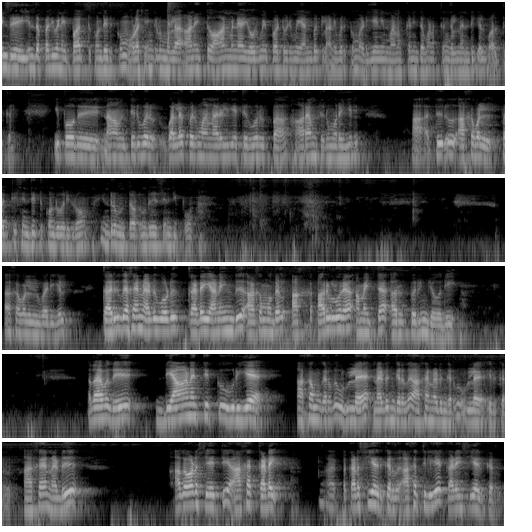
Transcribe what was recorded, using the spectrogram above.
இன்று இந்த பதிவினை பார்த்து கொண்டிருக்கும் உலகெங்கிலும் உள்ள அனைத்து ஆண்மனையாய் ஒருமைப்பாட்டு உரிமை அன்பர்கள் அனைவருக்கும் அடியேனின் மனம் வணக்கங்கள் நன்றிகள் வாழ்த்துக்கள். இப்போது நாம் திருவரு வல்லப்பெருமான் அருளிய திருவருட்பா ஆறாம் திருமுறையில் திரு அகவல் பற்றி சிந்தித்து கொண்டு வருகிறோம். இன்றும் தொடர்ந்து சிந்திப்போம். அகவல் வரிகள் கருதக நடுவோடு கடை அணைந்து அகமுதல் அக அருளுற அமைத்த அருட்பெருஞ்சோதி. அதாவது தியானத்திற்கு உரிய அகங்கிறது உள்ளே நடுங்கிறது அகநடுங்கிறது உள்ளே இருக்கிறது. அக நடு அதோடு சேர்த்து அகக்கடை கடைசியாக இருக்கிறது. அகத்திலேயே கடைசியாக இருக்கிறது.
